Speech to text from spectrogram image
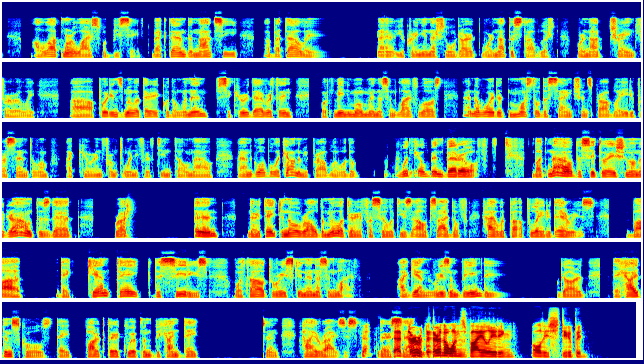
a lot more lives would be saved. Back then, the Nazi uh, battalion, uh, Ukrainian National Guard, were not established, were not trained thoroughly. Uh, Putin's military could have went in, secured everything with minimum innocent life lost, and avoided most of the sanctions, probably 80% of them occurring from 2015 till now, and global economy probably would have would have been better off. But now the situation on the ground is that Russia and they're taking over all the military facilities outside of highly populated areas, but they can't take the cities without risking innocent life. Again, reason being the guard, they hide in schools, they park their equipment behind day and high rises. They're That they're they're the ones violating all these stupid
